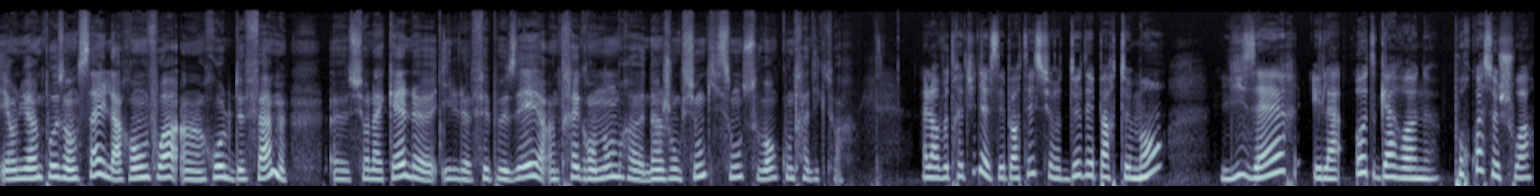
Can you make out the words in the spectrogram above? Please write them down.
Et en lui imposant ça, il la renvoie à un rôle de femme sur laquelle il fait peser un très grand nombre d'injonctions qui sont souvent contradictoires. Alors votre étude, elle s'est portée sur deux départements, l'Isère et la Haute-Garonne. Pourquoi ce choix?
